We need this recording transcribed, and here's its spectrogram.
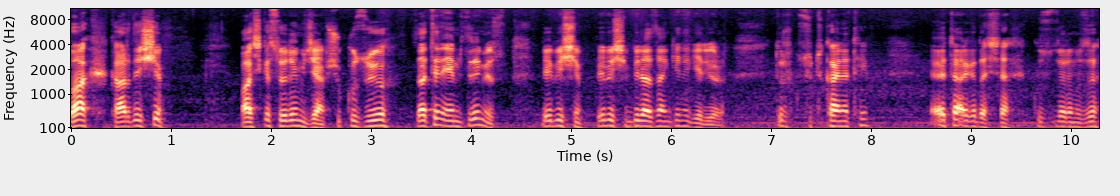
Bak kardeşim. Başka söylemeyeceğim. Şu kuzuyu zaten emziremiyorsun. Bebişim. Bebişim birazdan yine geliyorum. Dur sütü kaynatayım. Evet arkadaşlar kuzularımızı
